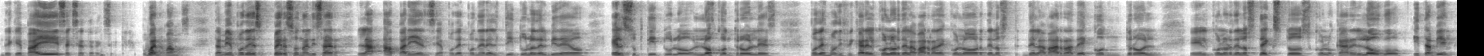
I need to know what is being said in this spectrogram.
de qué país, etcétera, etcétera. Bueno, vamos. También puedes personalizar la apariencia, puedes poner el título del video, el subtítulo, los controles, Podés modificar el color de la barra de color, de, los, de la barra de control, el color de los textos, colocar el logo y también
